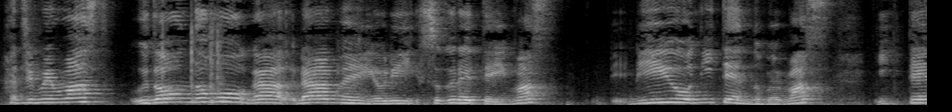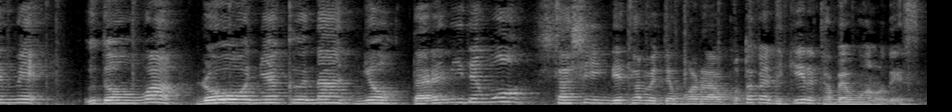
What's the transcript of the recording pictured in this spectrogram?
始めます。うどんの方がラーメンより優れています。理由を2点述べます。1点目、うどんは老若男女、誰にでも親しんで食べてもらうことができる食べ物です。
